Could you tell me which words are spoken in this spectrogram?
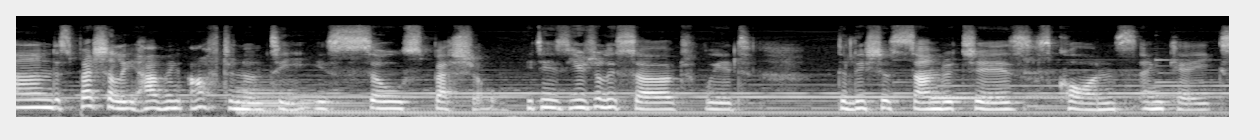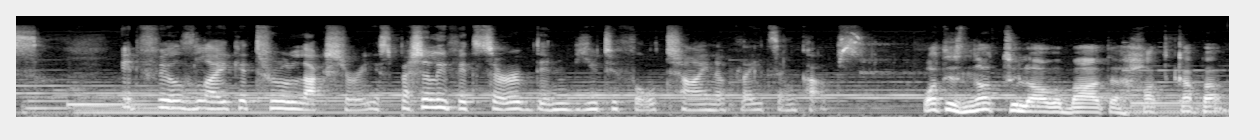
And especially having afternoon tea is so special. It is usually served with delicious sandwiches, scones and cakes. It feels like a true luxury, especially if it's served in beautiful china plates and cups. What is not to love about a hot cuppa?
